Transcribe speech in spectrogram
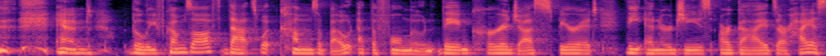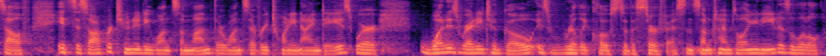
and the leaf comes off that's what comes about at the full moon they encourage us spirit the energies our guides our highest self it's this opportunity once a month or once every 29 days where what is ready to go is really close to the surface and sometimes all you need is a little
